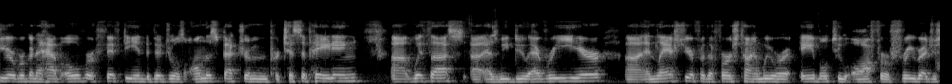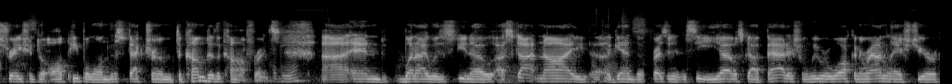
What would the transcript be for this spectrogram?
year, we're going to have over 50 individuals on the spectrum participating uh, with us uh, as we do every year. Uh, and last year, for the first time, we were able to offer free registration to all people on the spectrum to come to the conference. Uh, and when I was, you know, uh, Scott and I, again, the president and CEO, Scott Badesch, when we were walking around last year,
